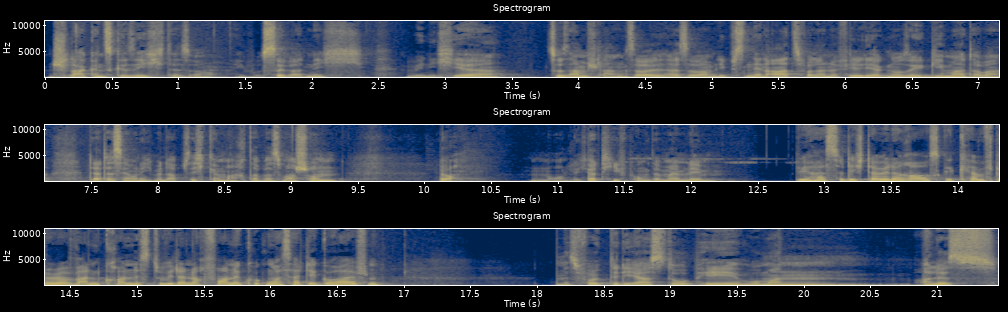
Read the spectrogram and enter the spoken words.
ein Schlag ins Gesicht. Also ich wusste gerade nicht, wen ich hier zusammenschlagen soll. Also am liebsten den Arzt, weil er eine Fehldiagnose gegeben hat, aber der hat das ja auch nicht mit Absicht gemacht. Aber es war schon, ja, ein ordentlicher Tiefpunkt in meinem Leben. Wie hast du dich da wieder rausgekämpft oder wann konntest du wieder nach vorne gucken? Was hat dir geholfen? Es folgte die erste OP, wo man alles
